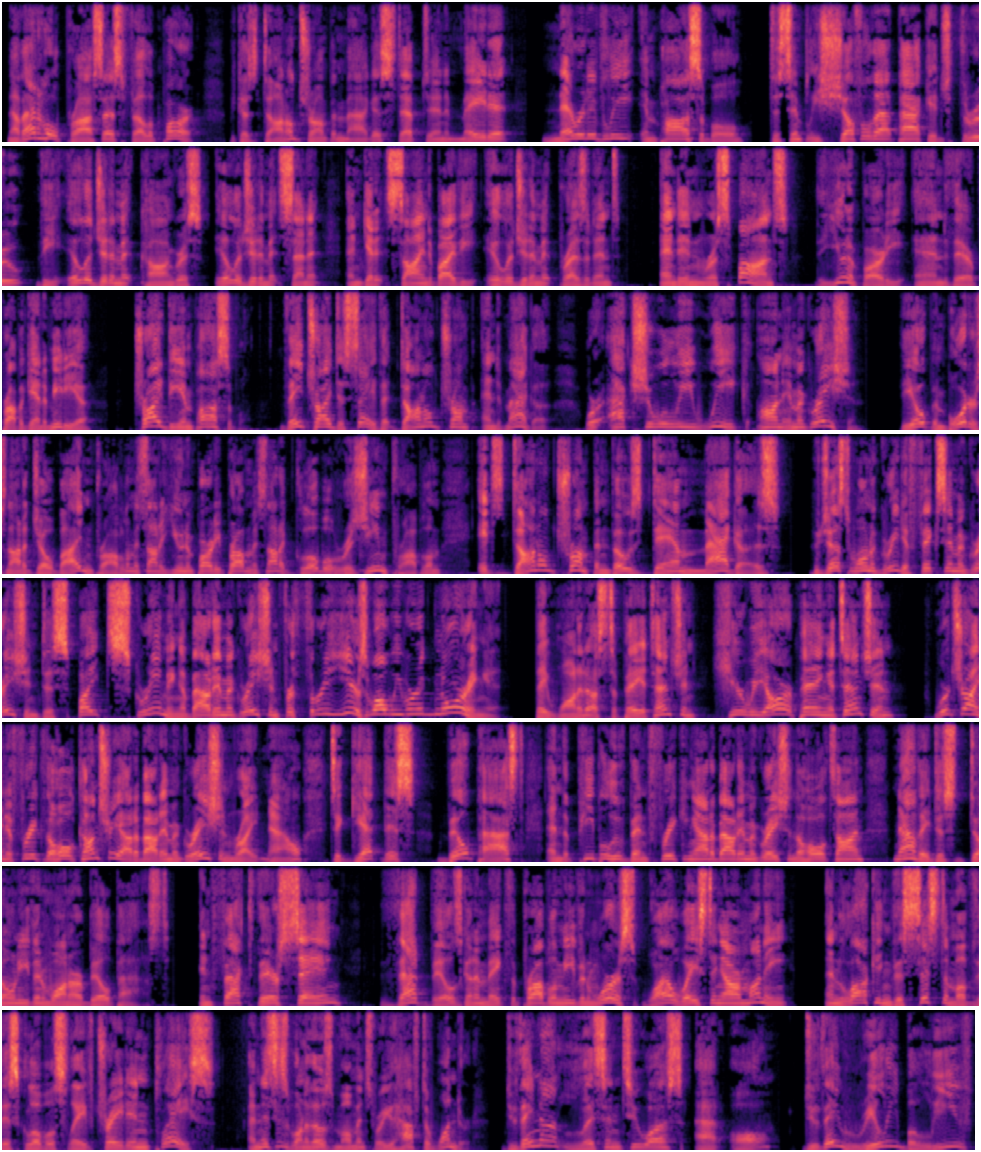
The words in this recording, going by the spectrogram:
Now, that whole process fell apart because Donald Trump and MAGA stepped in and made it narratively impossible to simply shuffle that package through the illegitimate Congress, illegitimate Senate, and get it signed by the illegitimate president. And in response, the Uniparty and their propaganda media tried the impossible. They tried to say that Donald Trump and MAGA were actually weak on immigration. The open border is not a Joe Biden problem. It's not a uniparty problem. It's not a global regime problem. It's Donald Trump and those damn MAGAs who just won't agree to fix immigration despite screaming about immigration for three years while we were ignoring it. They wanted us to pay attention. Here we are paying attention. We're trying to freak the whole country out about immigration right now to get this bill passed. And the people who've been freaking out about immigration the whole time, now they just don't even want our bill passed. In fact, they're saying that bill's going to make the problem even worse while wasting our money and locking the system of this global slave trade in place. And this is one of those moments where you have to wonder do they not listen to us at all? Do they really believe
